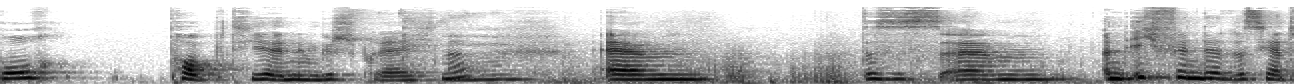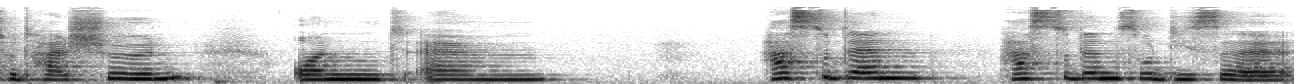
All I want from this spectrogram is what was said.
hochpoppt hier in dem Gespräch. Ne? Mhm. Ähm, das ist, ähm, und ich finde das ja total schön. Und ähm, hast du denn, hast du denn so diese,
